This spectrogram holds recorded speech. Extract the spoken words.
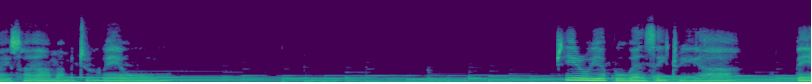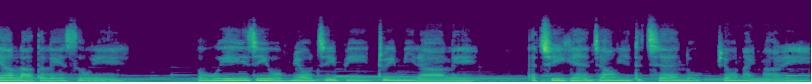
နိုင်ဆွမ်းအားမှမတူပဲ哦ပြည်တို့ရဲ့ပူပန်စိတ်တွေကဘယ်ရလာသလဲဆိုရင်အဝေးကြီးကိုမျှော်ကြည့်ပြီးတွေးမိတာလေအခြေခံအကြောင်းရင်းတစ်ချက်လို့ပြောနိုင်ပါတယ်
